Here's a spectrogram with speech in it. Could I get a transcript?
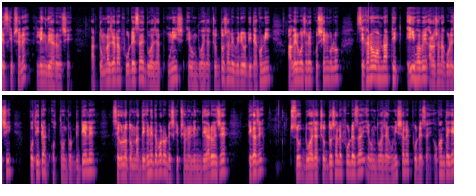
ডেসক্রিপশানে লিঙ্ক দেওয়া রয়েছে। আর তোমরা যারা ফুড এসআই দু হাজার উনিশ এবং দু হাজার চোদ্দ সালে ভিডিওটি দেখোনি, আগের বছরের কোশ্চেনগুলো সেখানেও আমরা ঠিক এইভাবে আলোচনা করেছি প্রতিটা অত্যন্ত ডিটেলে সেগুলো তোমরা দেখে নিতে পারো ডিসক্রিপশানে লিঙ্ক দেওয়া রয়েছে। ঠিক আছে? দু হাজার চোদ্দ সালে ফুড এসআই এবং দু হাজার উনিশ সালে ফুড এসআই ওখান থেকে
